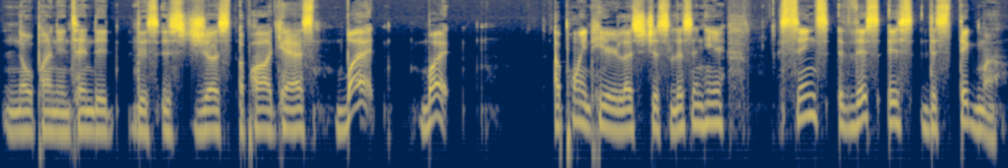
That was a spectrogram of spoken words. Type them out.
no pun intended this is just a podcast but but a point here let's just listen here since this is the stigma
